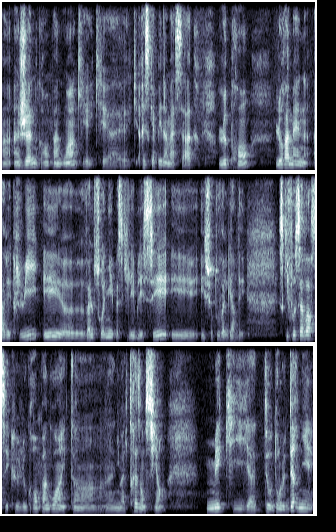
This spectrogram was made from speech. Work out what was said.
un, jeune grand pingouin qui est, qui rescapé d'un massacre, le prend, le ramène avec lui et va le soigner parce qu'il est blessé et, surtout va le garder. Ce qu'il faut savoir, c'est que le grand pingouin est un, animal très ancien, mais qui a, dont le dernier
